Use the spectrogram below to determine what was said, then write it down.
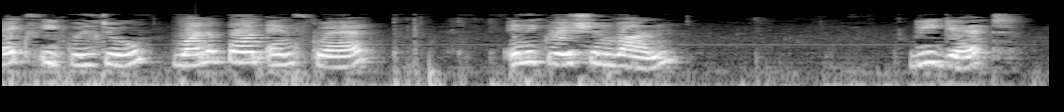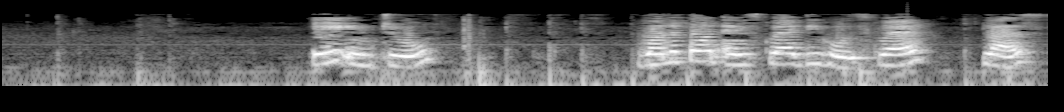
x equal to 1 upon n square in equation 1 we get a into 1 upon n square the whole square plus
